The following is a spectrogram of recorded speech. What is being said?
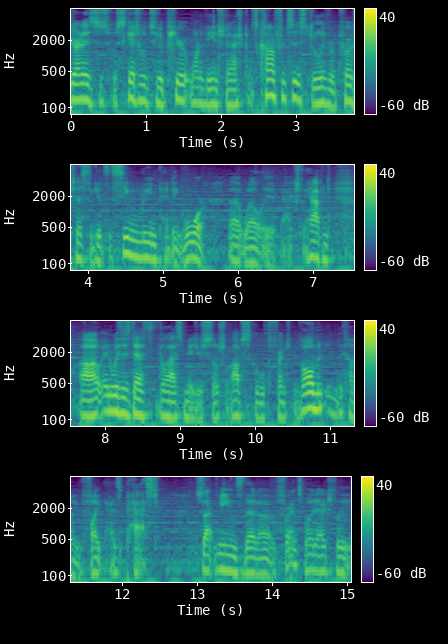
was scheduled to appear at one of the International's conferences to deliver a protest against the seemingly impending war. Uh, well, it actually happened. Uh, and with his death, the last major social obstacle to French involvement in the coming fight has passed. So that means that uh, France might actually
